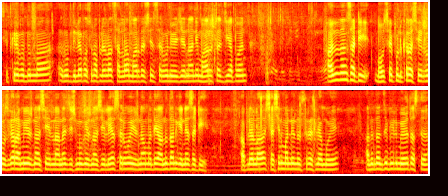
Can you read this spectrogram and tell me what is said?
शेतकरी बंधूंना रोप दिल्यापासून आपल्याला सल्ला मार्गदर्शन सर्व नियोजन आणि महाराष्ट्रात जी आपण अनुदानासाठी भाऊसाहेब फुंडकर असेल रोजगार हमी योजना असेल नाना देशमुख योजना असेल या सर्व योजनामध्ये अनुदान घेण्यासाठी आपल्याला शासनमान्य नर्सरी असल्यामुळे अनुदानचं बिल मिळत असतं.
